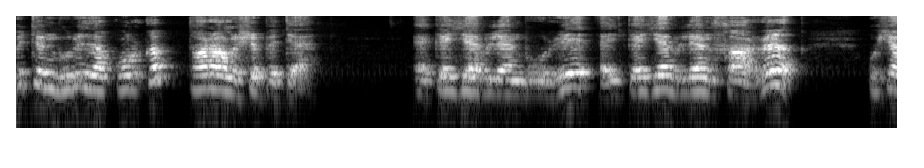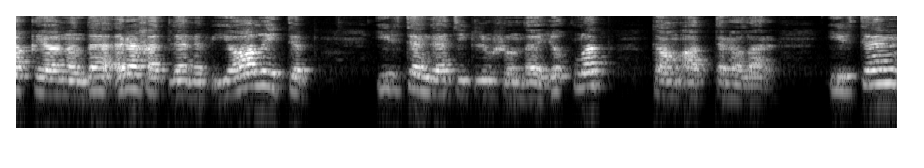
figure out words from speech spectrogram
бүтән бүре дә куркып таралышып бетә. Әкәҗә белән бүре, әйкәҗә белән сарык учак янында рәхәтләнеп ял итеп, иртәнгә тиклем шунда йоклап таң аттыралар. Иртән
